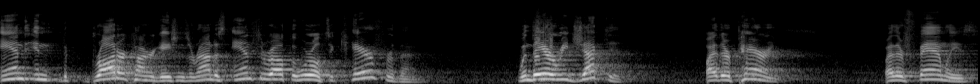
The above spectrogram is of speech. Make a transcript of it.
and in the broader congregations around us and throughout the world, to care for them when they are rejected by their parents, by their families,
